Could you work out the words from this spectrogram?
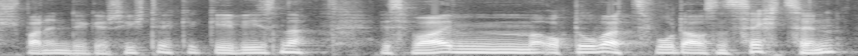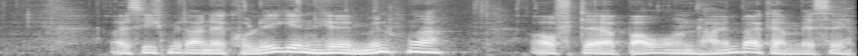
spannende Geschichte gewesen. Es war im Oktober 2016, als ich mit einer Kollegin hier in München auf der Bau- und Heimberger Messe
